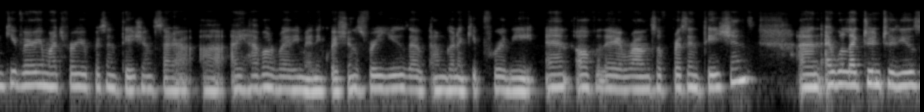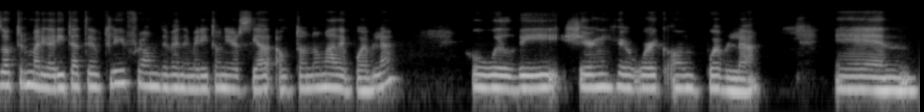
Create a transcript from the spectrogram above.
Thank you very much for your presentation, Sarah. Uh, I have already many questions for you that I'm going to keep for the end of the rounds of presentations. And I would like to introduce Dr. Margarita Teutli from the Benemérita Universidad Autónoma de Puebla, who will be sharing her work on Puebla. And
